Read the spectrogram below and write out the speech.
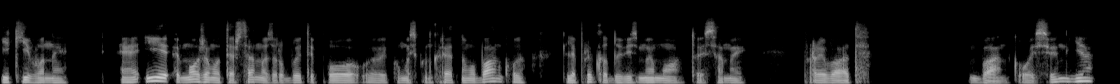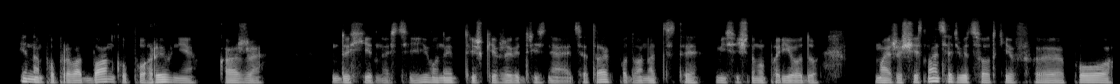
які вони. Е, І можемо те ж саме зробити по е, якомусь конкретному банку. Для прикладу, візьмемо той самий Приватбанк. Ось він є. І нам по Приватбанку по гривні покаже дохідності. І вони трішки вже відрізняються. Так, по 12-місячному періоду майже 16%, е, по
